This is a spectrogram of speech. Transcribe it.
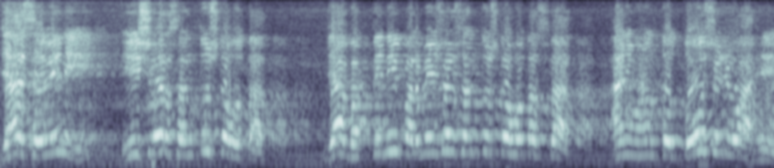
ज्या सेवेने ईश्वर संतुष्ट होतात ज्या भक्तीने परमेश्वर संतुष्ट होत असतात आणि म्हणून तो दोष जो आहे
